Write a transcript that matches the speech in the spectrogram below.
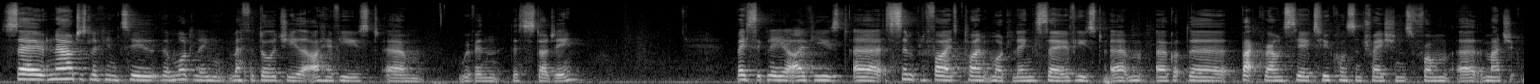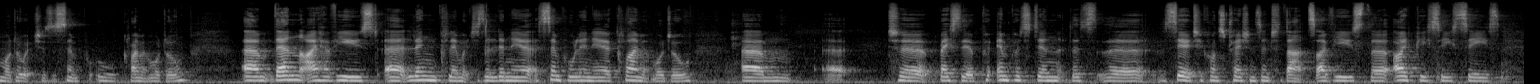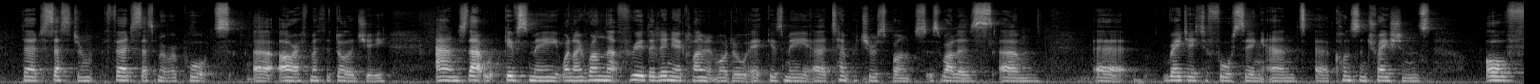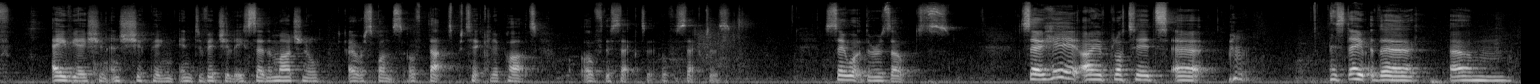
So now just looking to the modelling methodology that I have used um, within this study basically I've used uh, simplified climate modelling. So I've used um, uh, got the background CO2 concentrations from uh, the MAGICC model, which is a simple climate model. Um, then I have used uh, LinClim, which is a linear, a simple linear climate model, um, uh, to basically put, input in this, the, the CO2 concentrations into that. So I've used the IPCC's third assessment, third assessment reports uh, RF methodology, and that gives me, when I run that through the linear climate model, it gives me a temperature response as well as um, uh, radiative forcing and uh, concentrations of aviation and shipping individually, so the marginal uh, response of that particular part of the sector of the sectors. So what are the results? So here I have plotted uh, the, um,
